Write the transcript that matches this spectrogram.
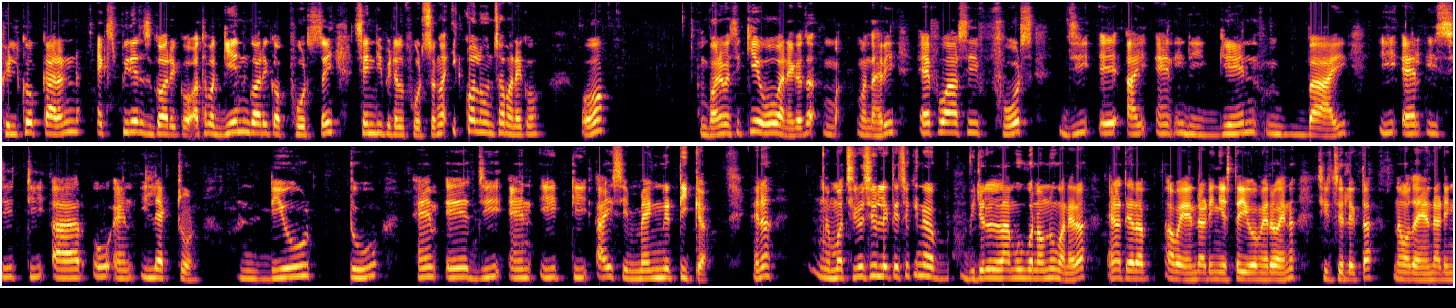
फिल्डको कारण एक्सपिरियन्स गरेको अथवा गेन गरेको फोर्स चाहिँ सेन्टिपेटल फोर्ससँग इक्वल हुन्छ भनेको हो। भनेपछि के हो भनेको त भन्दाखेरि एफओआरसी फोर्स जिएआइएनइडी गेन बाई इएलइसिटिआरओएन इलेक्ट्रोन ड्यु टु एमएजिएनइटिआइसी म्याग्नेटिक होइन म छिटो छिटो लेख्दैछु किन भिडियोलाई लामो बनाउनु भनेर होइन तर अब ह्यान्ड राइटिङ यस्तै हो मेरो होइन छिटो छिटो लेख्दा नभए त ह्यान्ड राइटिङ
